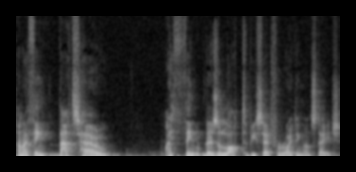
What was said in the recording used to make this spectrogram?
and I think that's how I think there's a lot to be said for writing on stage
